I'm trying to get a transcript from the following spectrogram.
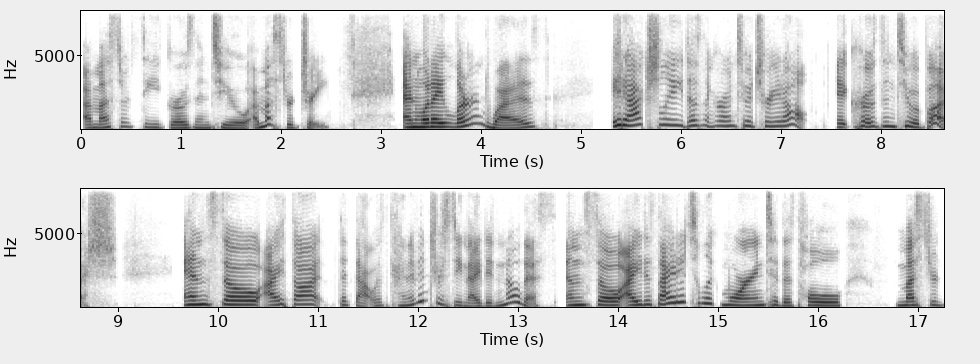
a mustard seed grows into a mustard tree. And what I learned was it actually doesn't grow into a tree at all. It grows into a bush. And so I thought that that was kind of interesting. I didn't know this. And so I decided to look more into this whole mustard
